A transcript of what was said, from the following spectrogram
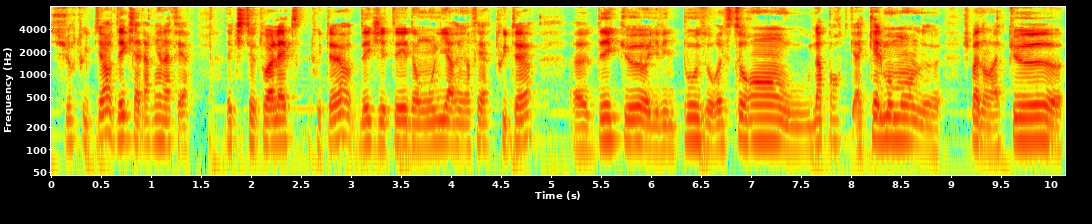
sur Twitter dès que j'avais rien à faire. Dès que j'étais aux toilettes, Twitter. Dès que j'étais dans mon lit à rien faire, Twitter. euh, dès qu'il y avait une pause au restaurant ou n'importe à quel moment, je sais pas, dans la queue,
